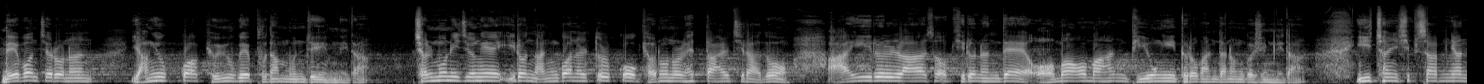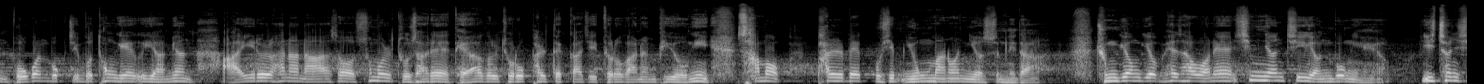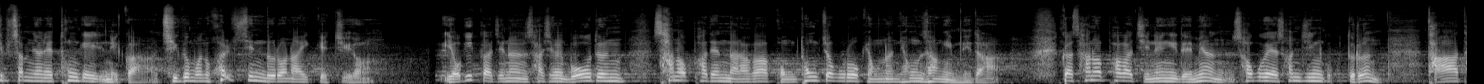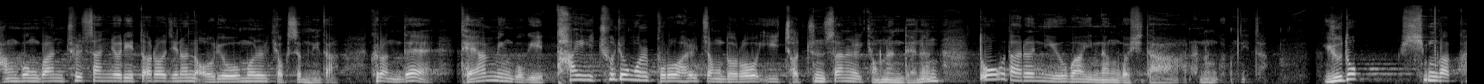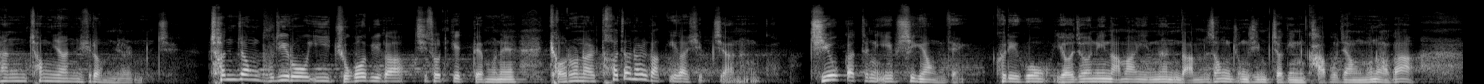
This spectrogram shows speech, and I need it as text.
네 번째로는 양육과 교육의 부담 문제입니다. 젊은이 중에 이런 난관을 뚫고 결혼을 했다 할지라도 아이를 낳아서 기르는데 어마어마한 비용이 들어간다는 것입니다. 2013년 보건복지부 통계에 의하면 아이를 하나 낳아서 22살에 대학을 졸업할 때까지 들어가는 비용이 3억 896만 원이었습니다. 중견기업 회사원의 10년치 연봉이에요. 2013년의 통계이니까 지금은 훨씬 늘어나 있겠지요. 여기까지는 사실 모든 산업화된 나라가 공통적으로 겪는 형상입니다. 그러니까 산업화가 진행이 되면 서구의 선진국들은 다 당분간 출산율이 떨어지는 어려움을 겪습니다. 그런데 대한민국이 타이 추종을 불허할 정도로 이 저출산을 겪는 데는 또 다른 이유가 있는 것이다라는 겁니다. 유독 심각한 청년 실업률 문제. 천정부지로 이 주거비가 치솟기 때문에 결혼할 터전을 갖기가 쉽지 않은 거. 지옥 같은 입시 경쟁. 그리고 여전히 남아있는 남성 중심적인 가부장 문화가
